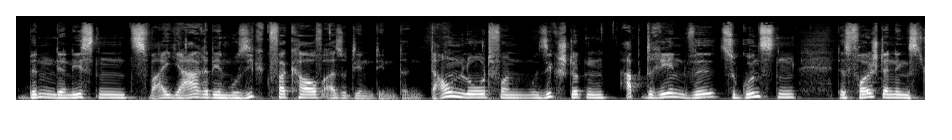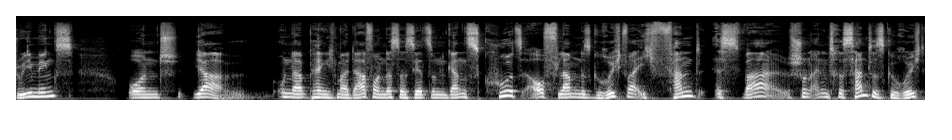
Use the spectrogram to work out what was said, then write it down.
binnen der nächsten zwei Jahre den Musikverkauf, also den, den, den Download von Musikstücken abdrehen will zugunsten des vollständigen Streamings. Und ja, unabhängig mal davon, dass das jetzt so ein ganz kurz aufflammendes Gerücht war, ich fand, es war schon ein interessantes Gerücht,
